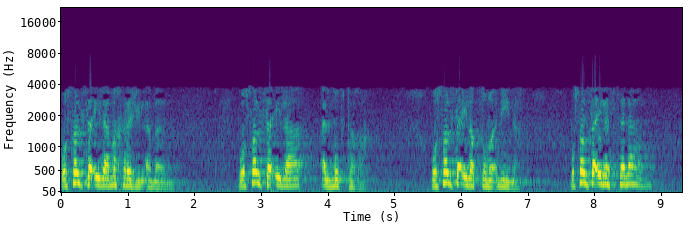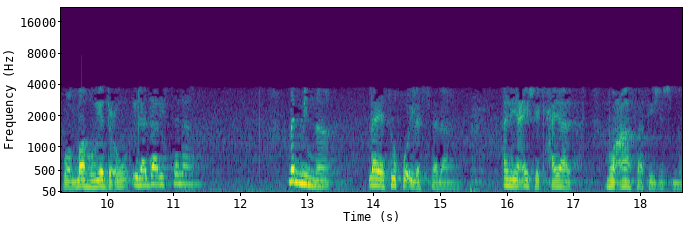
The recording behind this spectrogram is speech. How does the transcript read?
وصلت إلى مخرج الأمان وصلت إلى المبتغى وصلت إلى الطمأنينة وصلت إلى السلام والله يدعو إلى دار السلام. من منا لا يسوق إلى السلام؟ أن يعيش حياة معافى في جسمه.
